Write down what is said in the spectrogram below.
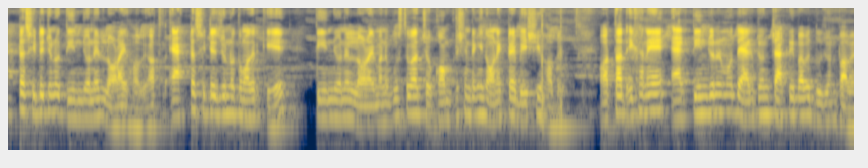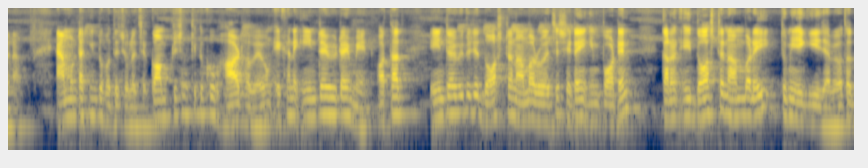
একটা সিটের জন্য তিনজনের লড়াই হবে। অর্থাৎ একটা সিটের জন্য তোমাদেরকে তিনজনের লড়াই মানে বুঝতে পারছ কম্পিটিশনটা কিন্তু অনেকটাই বেশি হবে। অর্থাৎ এখানে এক, তিনজনের মধ্যে একজন চাকরি পাবে, দুজন পাবে না। এমনটা কিন্তু হতে চলেছে। কম্পিটিশন কিন্তু খুব হার্ড হবে এবং এখানে ইন্টারভিউটাই মেন অর্থাৎ ইন্টারভিউতে যে দশটা নাম্বার রয়েছে, সেটাই ইম্পর্টেন্ট কারণ এই দশটা নাম্বারেই তুমি এগিয়ে যাবে। অর্থাৎ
